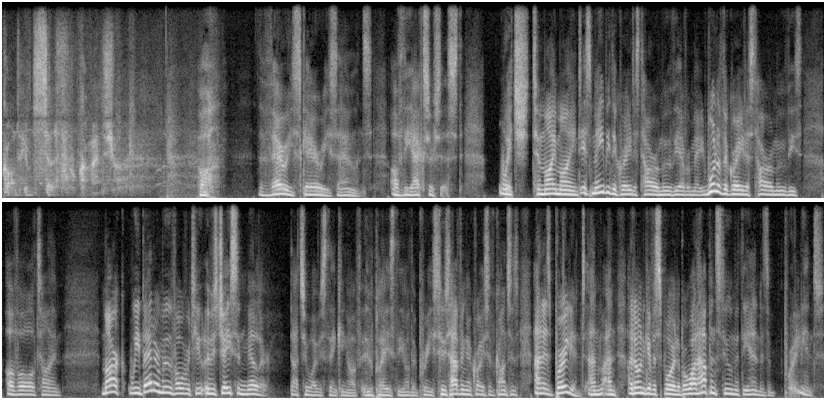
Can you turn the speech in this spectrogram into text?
God himself who commands you. Oh, the very scary sounds of The Exorcist, which, to my mind, is maybe the greatest horror movie ever made. One of the greatest horror movies of all time. Mark, we better move over to you. It was Jason Miller. That's who I was thinking of, who plays the other priest, who's having a crisis of conscience and is brilliant. And and I don't want to give a spoiler, but what happens to him at the end is a brilliant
